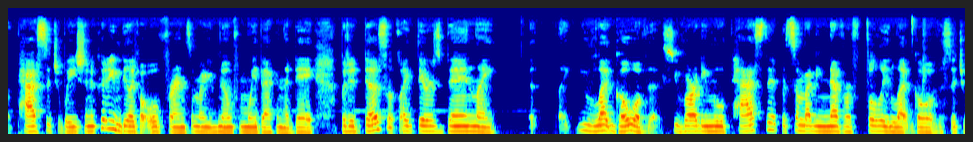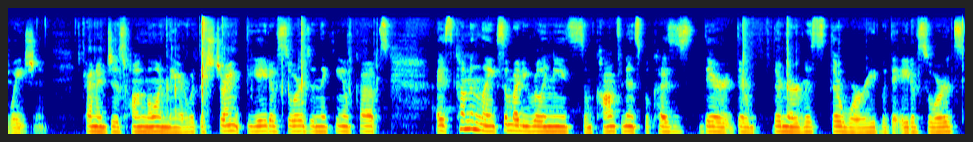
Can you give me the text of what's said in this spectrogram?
a past situation. It could even be like an old friend, somebody you've known from way back in the day. But it does look like there's been like like you let go of this. You've already moved past it, but somebody never fully let go of the situation kind of just hung on there with the strength, the eight of swords and the king of cups. It's coming like somebody really needs some confidence because they're they're they're nervous, they're worried with the eight of swords.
